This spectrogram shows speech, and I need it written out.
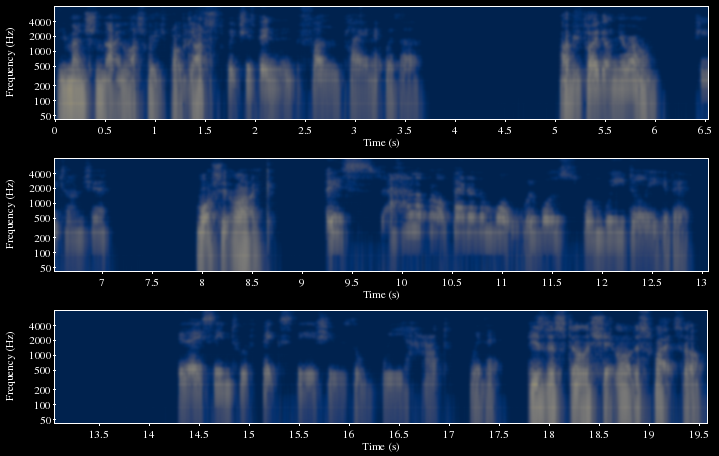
you mentioned that in last week's podcast. Yeah, which has been fun playing it with her. Have you played it on your own? A few times, yeah. What's it like? It's a hell of a lot better than what it was when we deleted it. They seem to have fixed the issues that we had with it. Is there still a shitload of sweats, so?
